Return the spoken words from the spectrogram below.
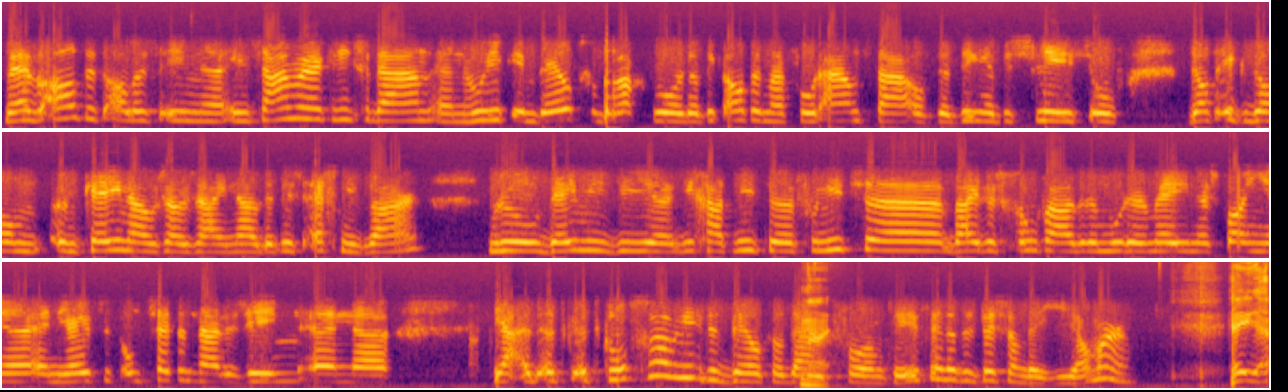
We hebben altijd alles in, uh, in samenwerking gedaan. En hoe ik in beeld gebracht word, dat ik altijd maar vooraan sta of dat dingen beslis. Of dat ik dan een kenau zou zijn. Nou, dat is echt niet waar. Ik bedoel, Demi die, uh, die gaat niet uh, voor niets bij de schoonvader en moeder mee naar Spanje. En die heeft het ontzettend naar de zin. En ja, het, het, het, klopt gewoon niet, het beeld dat daar nee. gevormd is. En dat is best wel een beetje jammer. Hey, uh,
